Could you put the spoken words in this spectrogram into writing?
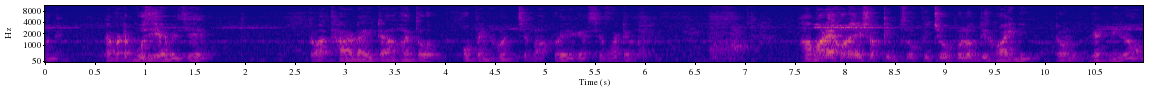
মানে ব্যাপারটা বুঝে যাবে যে তোমার থার্ড আইটা হয়তো ওপেন হচ্ছে বা হয়ে গেছে হোয়াট এভার আমার এখনও এসব কিন্তু কিছু উপলব্ধি হয়নি don't get me wrong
